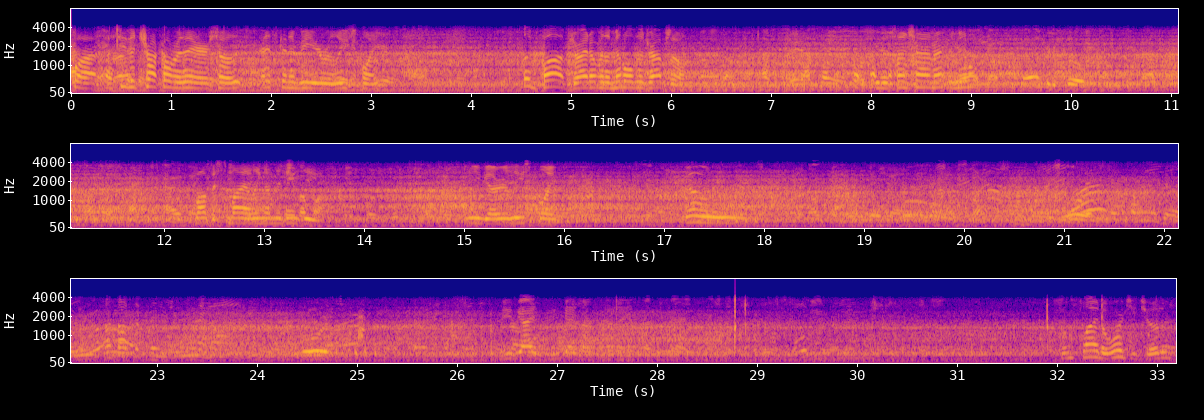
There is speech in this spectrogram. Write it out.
spot. I see the truck over there, so that's going to be your release point. Look, Bob's right over the middle of the drop zone. See the sunshine right in the middle? Bob is smiling on the DZ. There you go, release point. Go. These guys, these guys are Don't fly towards each other.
